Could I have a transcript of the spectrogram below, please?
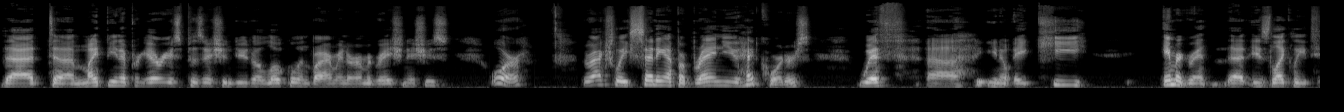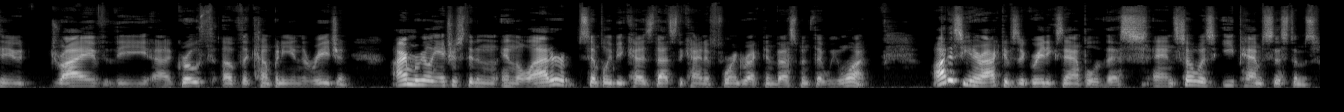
that uh, might be in a precarious position due to local environment or immigration issues, or they're actually setting up a brand new headquarters with uh, you know a key immigrant that is likely to drive the uh, growth of the company in the region. I'm really interested in, in the latter simply because that's the kind of foreign direct investment that we want. Odyssey Interactive is a great example of this, and so is EPAM Systems.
